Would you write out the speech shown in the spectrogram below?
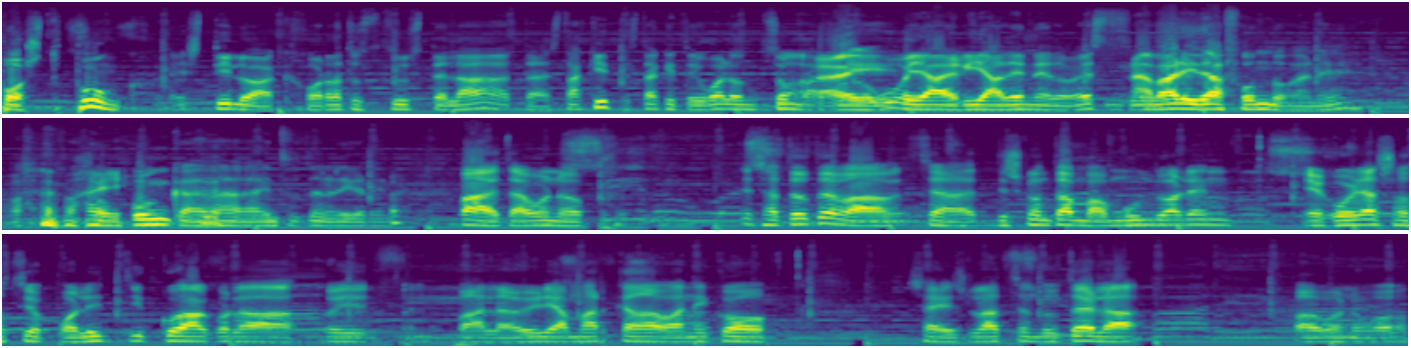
post-punk estiloak jorratu zituztela, eta ez dakit, ez dakit, igual ontzon bat Bai. dugu, ea egia den edo ez. Nabari da fondoan, eh? bai. Punka da entzuten ari garen. Ba, eta bueno, esate dute, ba, zera, diskontan, ba, munduaren egoera soziopolitikoak, ola, oi, ba, lauria markada, ba, neko, zera, islatzen dutela, ba, bueno, ba,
